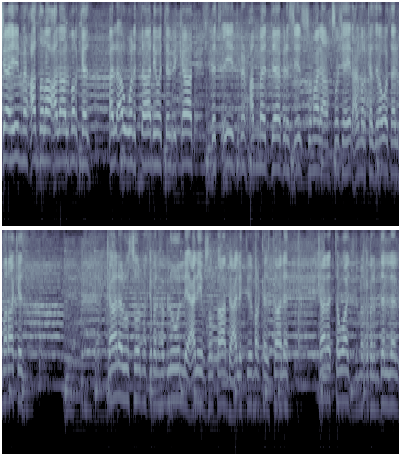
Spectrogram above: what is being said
شاهين من حصل على المركز الأول الثاني والتبريكات لسعيد بن محمد بن سعيد الصومالي. على حصول شاهين على المركز الأول ثاني المراكز. كان الوصول من قبل هملول لعلي بن سلطان بعلي كتير المركز الثالث كان التواجد من قبل مدلل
